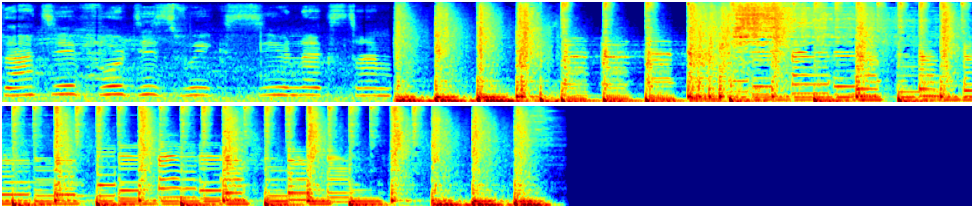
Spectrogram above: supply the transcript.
That's it for this week. See you next time.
